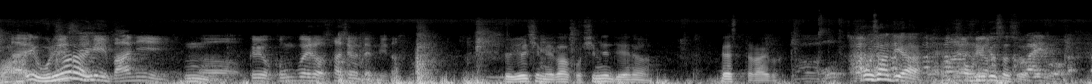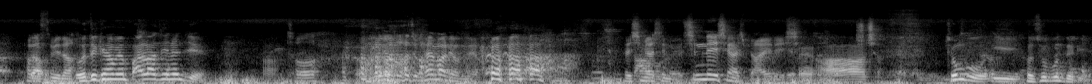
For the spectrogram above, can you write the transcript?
와, 이 우리나라 열심히 이, 많이 음. 어, 그리고 공부해서 타시면 됩니다. 저 열심히 해갖고 10년 뒤에는 베스트 드라이버. 울산디아 홍민규 선수. 반갑습니다. 자, 어떻게 하면 빨라지는지. 저 이거 가지고 할 말이 없네요. 열심히 하시면 돼요. 심레이싱 하십시오. 아이레이싱. 네, 아, 전부 이 선수분들이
